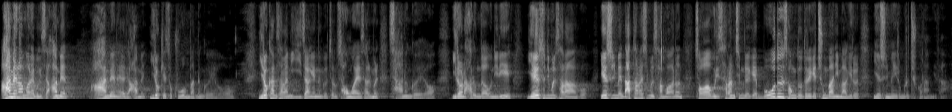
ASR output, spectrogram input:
아멘 한번 해보겠어요. 아멘. 아멘 해야 돼요. 아멘. 이렇게 해서 구원받는 거예요. 이렇게 한 사람이 이 장에 있는 것처럼 성화의 삶을 사는 거예요. 이런 아름다운 일이 예수님을 사랑하고 예수님의 나타나심을 사모하는 저와 우리 사랑침례의 모든 성도들에게 충만히 임하기를 예수님의 이름으로 축원합니다.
